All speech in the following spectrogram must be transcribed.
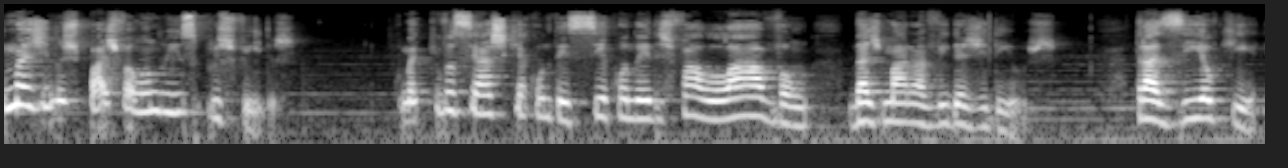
Imagina os pais falando isso para os filhos. Como é que você acha que acontecia quando eles falavam das maravilhas de Deus? Trazia o quê?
